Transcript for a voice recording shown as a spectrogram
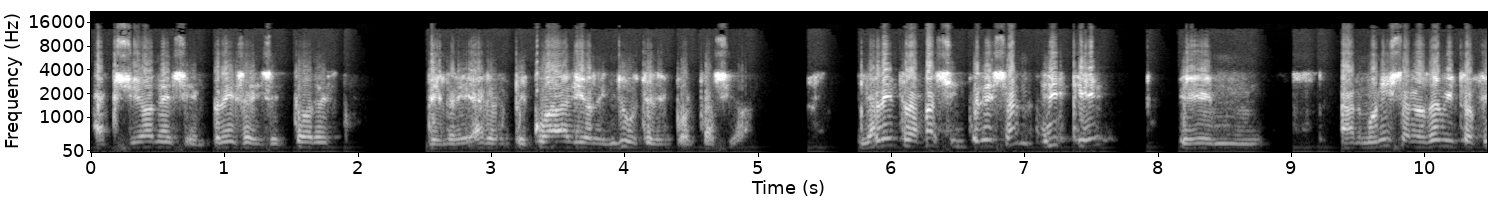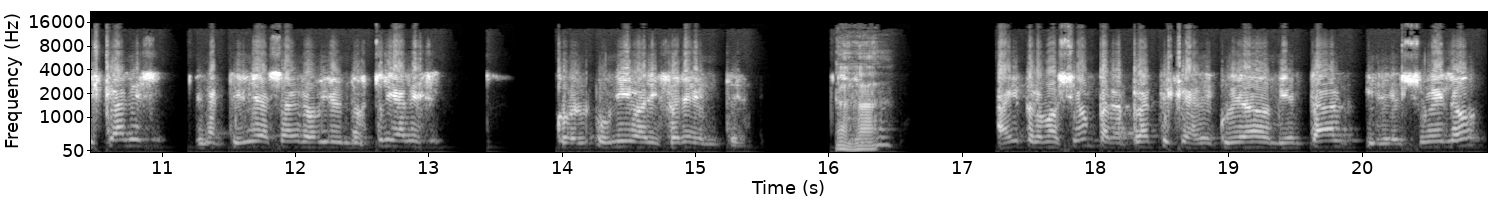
acciones, empresas y sectores del agropecuario, la industria de exportación. La letra más interesante es que eh, armoniza los débitos fiscales en actividades agrobioindustriales con un IVA diferente. Ajá. Hay promoción para prácticas de cuidado ambiental y del suelo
